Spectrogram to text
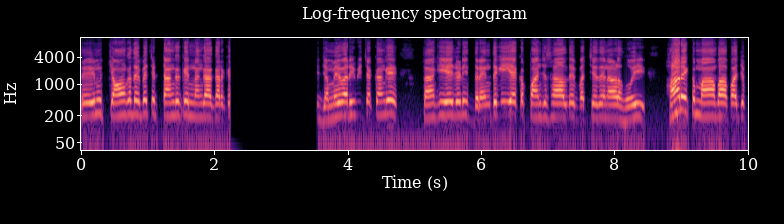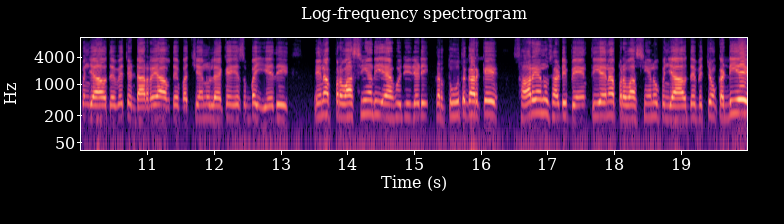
ਤੇ ਇਹਨੂੰ ਚੌਂਕ ਦੇ ਵਿੱਚ ਟੰਗ ਕੇ ਨੰਗਾ ਕਰਕੇ ਜ਼ਿੰਮੇਵਾਰੀ ਵੀ ਚੱਕਾਂਗੇ, ਤਾਂ ਕਿ ਇਹ ਜਿਹੜੀ ਦਰਿੰਦਗੀ ਹੈ, ਇੱਕ 5 ਸਾਲ ਦੇ ਬੱਚੇ ਦੇ ਨਾਲ ਹੋਈ ਹਰ ਇੱਕ ਮਾਂ-ਬਾਪ ਅੱਜ ਪੰਜਾਬ ਦੇ ਵਿੱਚ ਡਰ ਰਿਹਾ ਆਪਦੇ ਬੱਚਿਆਂ ਨੂੰ ਲੈ ਕੇ ਇਸ ਭਈਏ ਦੀ। ਇਹਨਾਂ ਪ੍ਰਵਾਸੀਆਂ ਦੀ ਇਹੋ ਜੀ ਜਿਹੜੀ ਕਰਤੂਤ ਕਰਕੇ ਸਾਰਿਆਂ ਨੂੰ ਸਾਡੀ ਬੇਨਤੀ ਹੈ, ਇਹਨਾਂ ਪ੍ਰਵਾਸੀਆਂ ਨੂੰ ਪੰਜਾਬ ਦੇ ਵਿੱਚੋਂ ਕੱਢੀਏ,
